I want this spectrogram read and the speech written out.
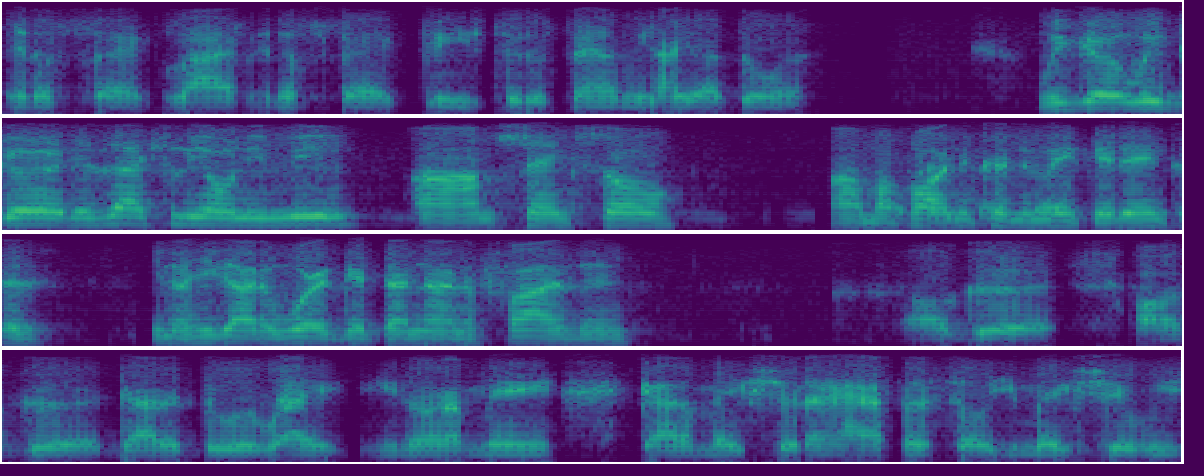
in effect. Live in effect. Peace to the family. How y'all doing? We good. We good. It's actually only me. Uh, I'm Shank So. Um, my Okay, partner couldn't make it in 'cause you know he got to work, get that nine to five in. All good, all good. Got to do it right. You know what I mean? Got to make sure that happens. So you make sure we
